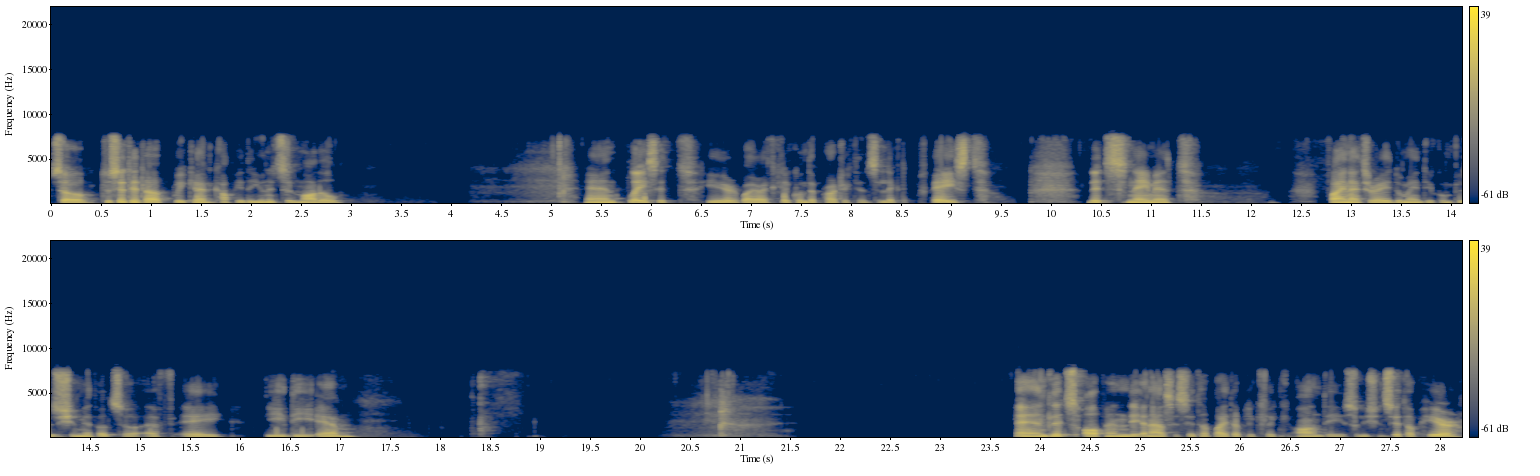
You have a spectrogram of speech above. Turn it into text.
So to set it up, we can copy the unit cell model and place it here by right click on the project and select paste. Let's name it finite array domain decomposition method. So FADDM. And let's open the analysis setup by double click on the solution setup here.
